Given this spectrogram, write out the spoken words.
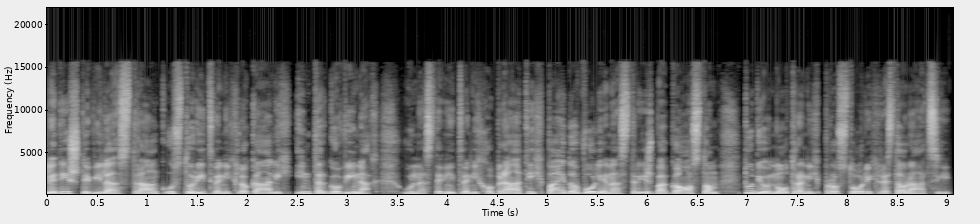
glede števila strank v storitvenih lokalih in trgovinah, v nastanitvenih obratih pa je dovoljena strežba gostom tudi v notranjih prostorih restauracij.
